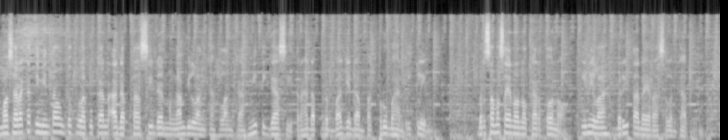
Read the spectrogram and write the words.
Masyarakat diminta untuk melakukan adaptasi dan mengambil langkah-langkah mitigasi terhadap berbagai dampak perubahan iklim. Bersama saya Nono Kartono, inilah berita daerah selengkapnya.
